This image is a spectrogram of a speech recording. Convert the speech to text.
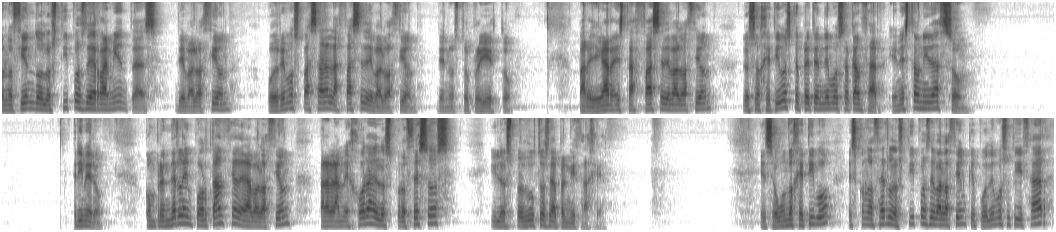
Conociendo los tipos de herramientas de evaluación, podremos pasar a la fase de evaluación de nuestro proyecto. Para llegar a esta fase de evaluación, los objetivos que pretendemos alcanzar en esta unidad son Primero, comprender la importancia de la evaluación para la mejora de los procesos y los productos de aprendizaje. El segundo objetivo es conocer los tipos de evaluación que podemos utilizar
